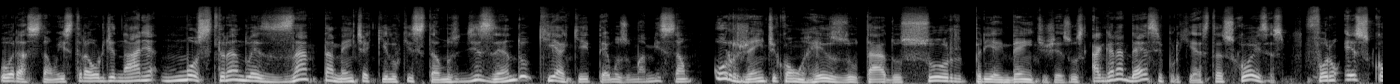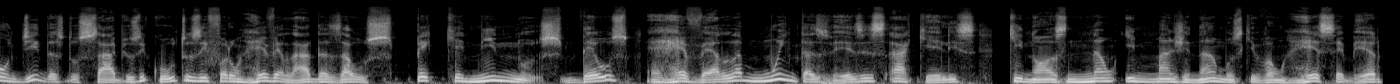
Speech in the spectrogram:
oração extraordinária, mostrando exatamente aquilo que estamos dizendo, que aqui temos uma missão urgente com um resultado surpreendente. Jesus agradece porque estas coisas foram escondidas dos sábios e cultos e foram reveladas aos pequeninos. Deus revela muitas vezes àqueles que nós não imaginamos que vão receber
